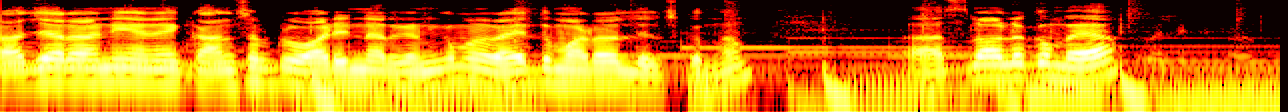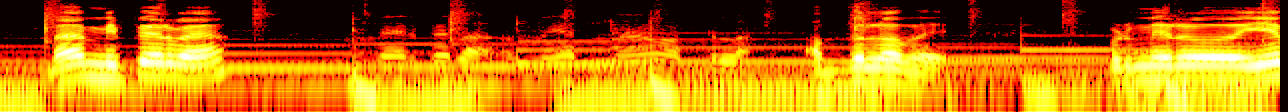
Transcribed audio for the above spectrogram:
రాజారాణి అనే కాన్సెప్ట్ వాడినారు కనుక మనం రైతు మాటలు తెలుసుకుందాం. అస్సలం వలకం భయ్యా. మీ పేరు భయ్యా? అబ్దుల్లా. భయ్. ఇప్పుడు మీరు ఏ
